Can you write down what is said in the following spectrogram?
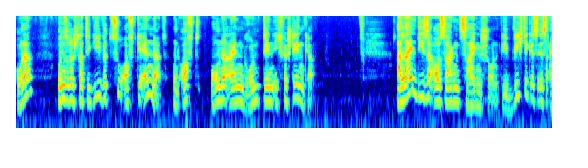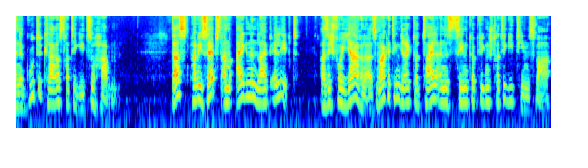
Oder unsere Strategie wird zu oft geändert und oft ohne einen Grund, den ich verstehen kann. Allein diese Aussagen zeigen schon, wie wichtig es ist, eine gute, klare Strategie zu haben. Das habe ich selbst am eigenen Leib erlebt als ich vor Jahren als Marketingdirektor Teil eines zehnköpfigen Strategieteams war.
